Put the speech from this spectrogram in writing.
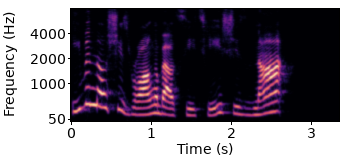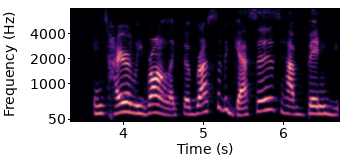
even though she's wrong about CT, she's not entirely wrong. Like the rest of the guesses have been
